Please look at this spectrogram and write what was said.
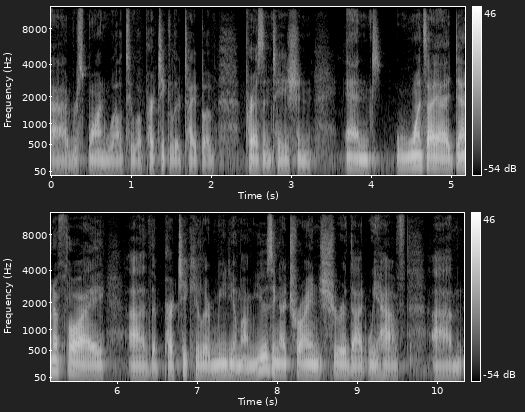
uh, respond well to a particular type of presentation? And once I identify uh, the particular medium I'm using, I try and ensure that we have um,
